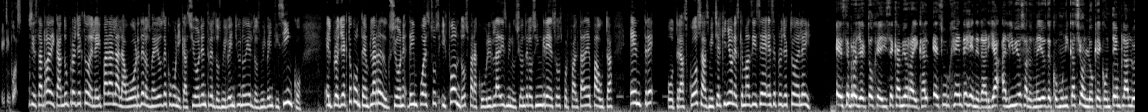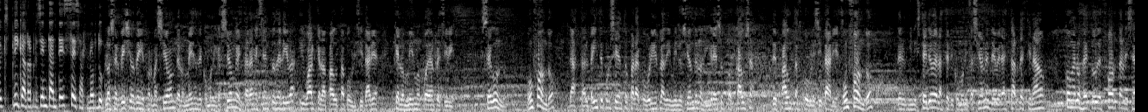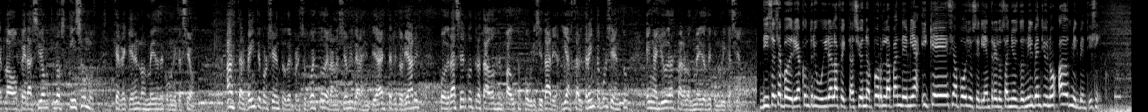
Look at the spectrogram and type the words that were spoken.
18 plus. Si están radicando un proyecto de ley para la labor de los medios de comunicación entre el 2021 y el 2025. El proyecto contempla reducción de impuestos y fondos para cubrir la disminución de los ingresos por falta de pauta, entre otras cosas. Michel Quiñones, ¿qué más dice ese proyecto de ley? Este proyecto que dice cambio radical es urgente, generaría alivios a los medios de comunicación. Lo que contempla lo explica el representante César Lordú. Los servicios de información de los medios de comunicación estarán exentos del IVA, igual que la pauta publicitaria que los mismos pueden recibir. Segundo, un fondo de hasta el 20% para cubrir la disminución de los ingresos por causa de pautas publicitarias. Un fondo del Ministerio de las Telecomunicaciones deberá estar destinado con el objeto de fortalecer la operación y los insumos que requieren los medios de comunicación. Hasta el 20% del presupuesto de la Nación y de las entidades territoriales podrá ser contratado en pautas publicitarias y hasta el 30% en ayudas para los medios de comunicación. Dice se podría contribuir a la afectación por la pandemia y que ese apoyo sería entre los años 2021 a 2025.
